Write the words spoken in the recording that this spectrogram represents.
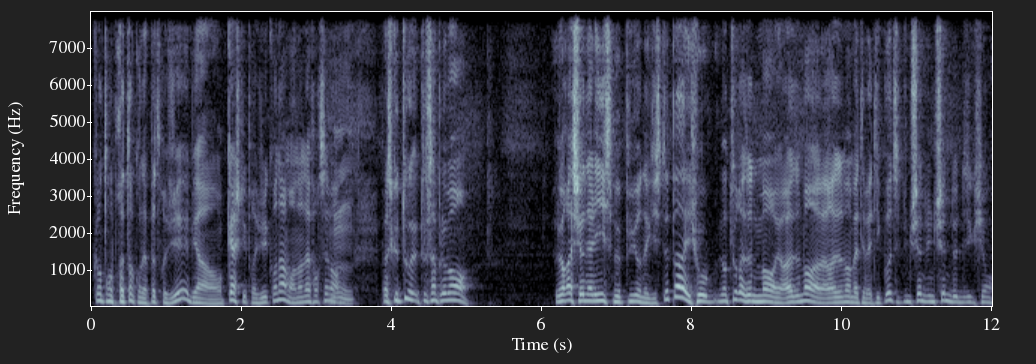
Quand on prétend qu'on n'a pas de préjugés, eh bien, on cache les préjugés qu'on a, mais on en a forcément. Mm. Parce que tout, tout simplement, le rationalisme pur n'existe pas. Il faut, dans tout raisonnement, et raisonnement, raisonnement mathématique ou autre, c'est une chaîne, une chaîne de déduction.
